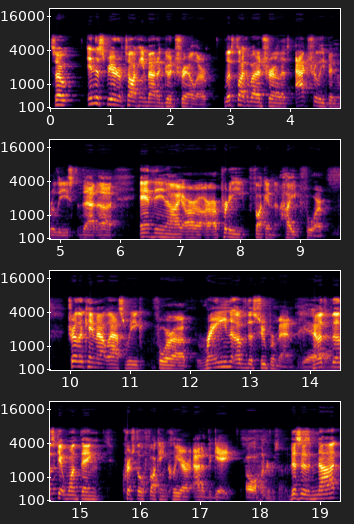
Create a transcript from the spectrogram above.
So, in the spirit of talking about a good trailer, let's talk about a trailer that's actually been released that uh, Anthony and I are, are, are pretty fucking hyped for. Trailer came out last week for uh, Reign of the Supermen. Yeah. Now let's let's get one thing crystal fucking clear out of the gate. Oh, 100%. This is not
